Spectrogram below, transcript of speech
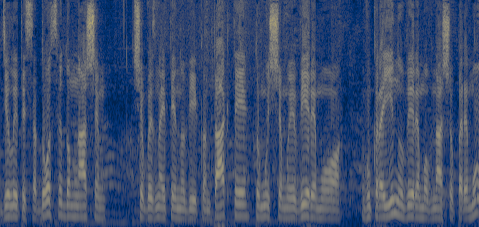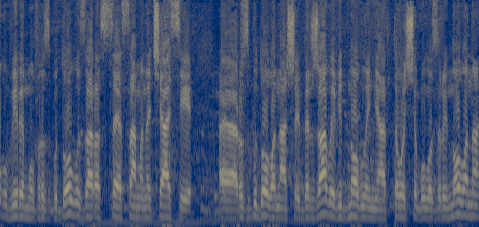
ділитися досвідом нашим, щоб знайти нові контакти, тому що ми віримо в Україну, віримо в нашу перемогу, віримо в розбудову. Зараз це саме на часі е, розбудова нашої держави, відновлення того, що було зруйновано.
